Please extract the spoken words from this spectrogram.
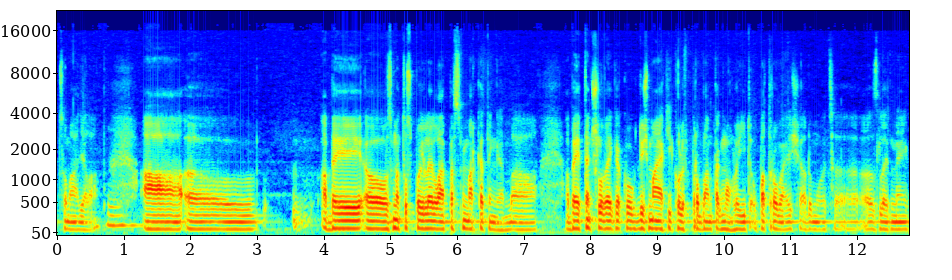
co má dělat. Hmm. A aby jsme to spojili lépe s tím marketingem. A, aby ten člověk, jako když má jakýkoliv problém, tak mohl jít opatrovejš a domluvit se s lidmi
